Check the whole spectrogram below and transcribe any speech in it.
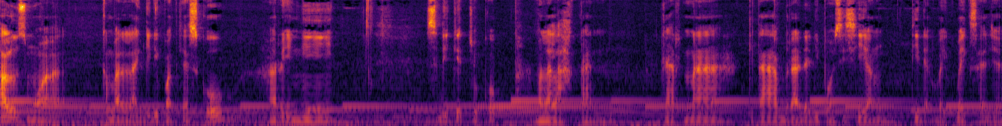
Halo semua, kembali lagi di podcastku. Hari ini sedikit cukup melelahkan karena kita berada di posisi yang tidak baik-baik saja.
